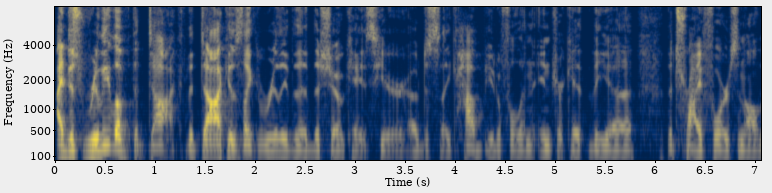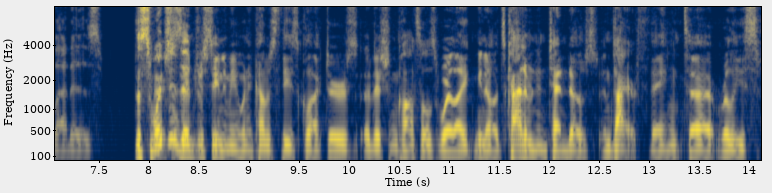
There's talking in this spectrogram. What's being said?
I just really love the dock. The dock is like really the, the showcase here of just like how beautiful and intricate the uh, the Triforce and all that is. The Switch is interesting to me when it comes to these collector's edition consoles, where like you know it's kind of Nintendo's entire thing to release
